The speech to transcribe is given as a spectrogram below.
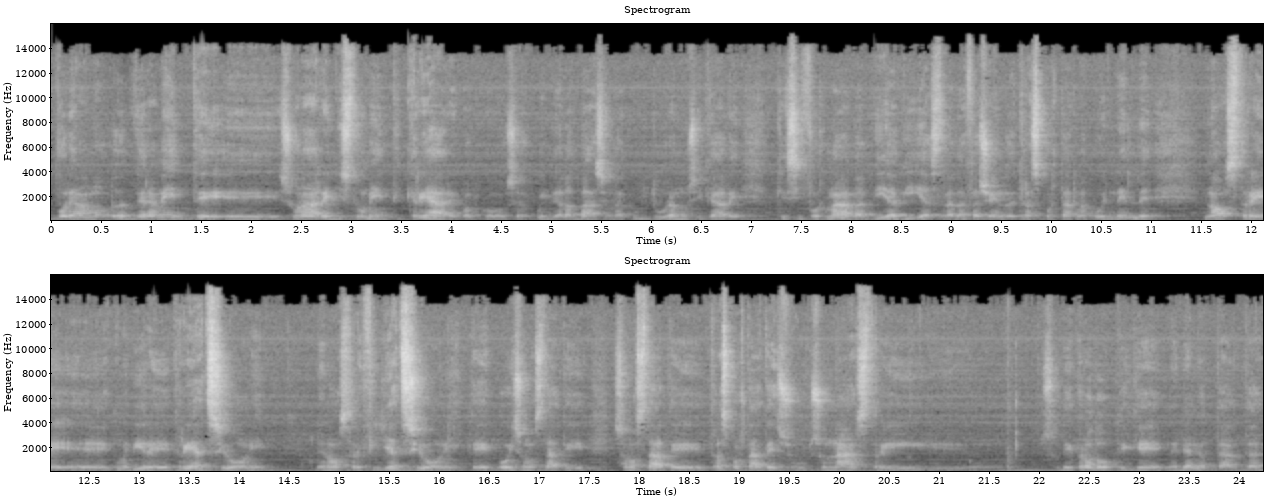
volevamo eh, veramente eh, suonare gli strumenti, creare qualcosa, quindi alla base una cultura musicale che si formava via via strada facendo e trasportarla poi nelle nostre eh, dire, creazioni, le nostre filiazioni che poi sono, stati, sono state trasportate su, su nastri, su dei prodotti che negli anni Ottanta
